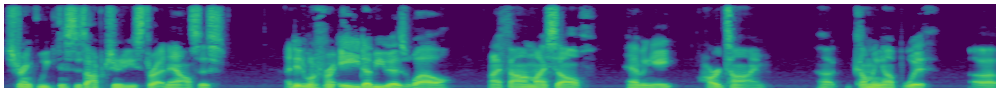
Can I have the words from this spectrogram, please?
strength, weaknesses, opportunities, threat analysis. I did one for AEW as well. I found myself having a hard time uh, coming up with uh,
